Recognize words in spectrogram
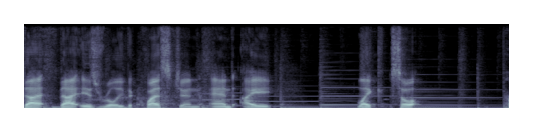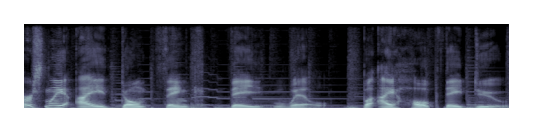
That that is really the question. And i like so personally i don't think they will but i hope they do.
